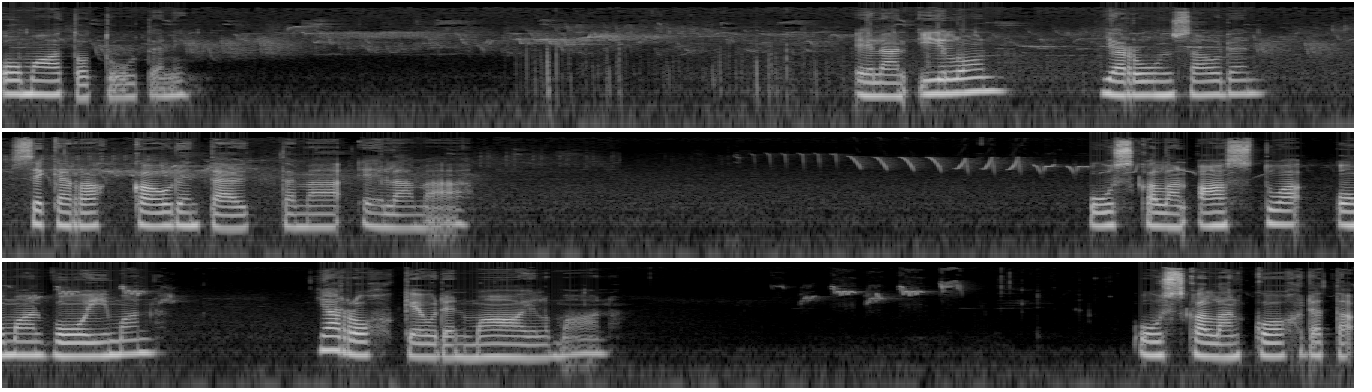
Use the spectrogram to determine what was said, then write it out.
omaa totuuteni. Elän ilon ja runsauden sekä rakkauden täyttämää elämää. Uskallan astua oman voiman ja rohkeuden maailmaan. Uskallan kohdata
